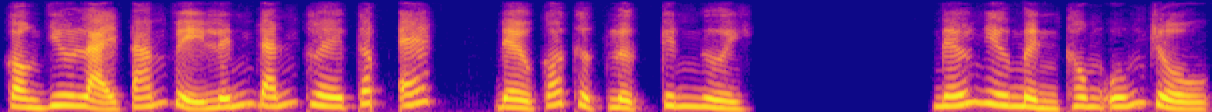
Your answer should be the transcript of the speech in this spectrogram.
còn dư lại 8 vị lính đánh thuê cấp S, đều có thực lực kinh người. Nếu như mình không uống rượu,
